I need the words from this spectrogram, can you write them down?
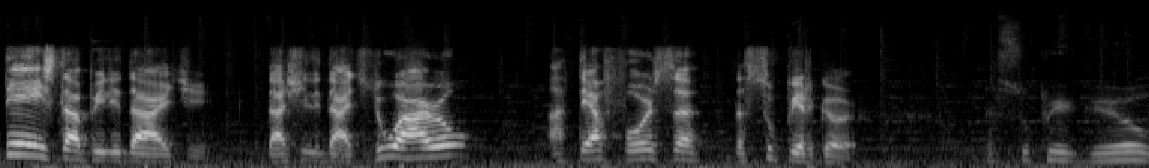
desde a habilidade da agilidade do Arrow até a força da Supergirl. Da Supergirl.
